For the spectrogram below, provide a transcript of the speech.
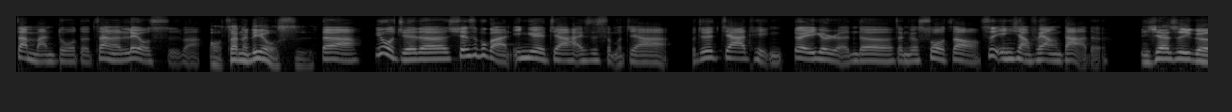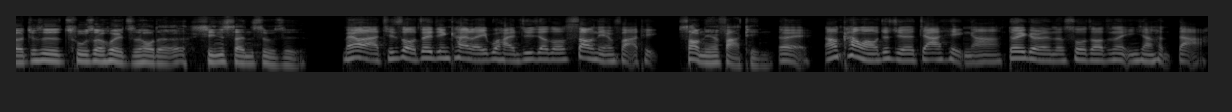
占蛮多的，占了六十吧。哦，占了六十。对啊，因为我觉得先是不管音乐家还是什么家，我觉得家庭对一个人的整个塑造是影响非常大的。你现在是一个就是出社会之后的新生，是不是？没有啦，其实我最近看了一部韩剧，叫做《少年法庭》。少年法庭，对，然后看完我就觉得家庭啊，对一个人的塑造真的影响很大。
